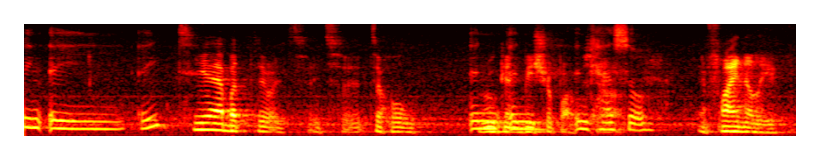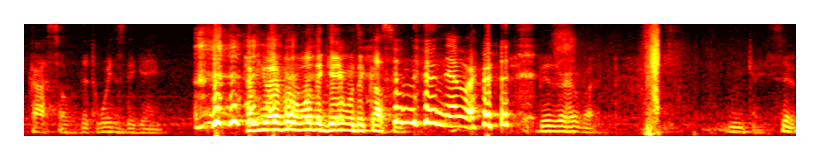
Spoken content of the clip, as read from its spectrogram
Queen a8 Yeah, but uh, it's it's it's a whole and, Rook and and, bishop up, and so- castle. and finally castle that wins the game. Have you ever won a game with a castle? no, Never. These are bad. Okay, so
